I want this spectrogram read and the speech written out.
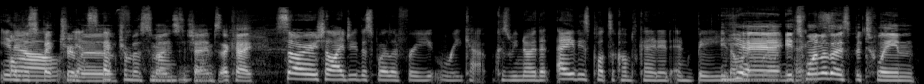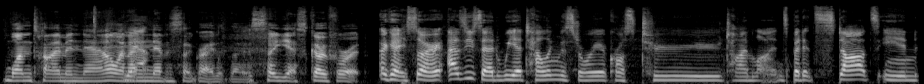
In On the spectrum, yeah, of spectrum of Simone St. James. Okay. So, shall I do the spoiler free recap? Because we know that A, these plots are complicated, and B, you don't wanna Yeah, it's things. one of those between one time and now, and Yeah. I'm never so great at those. So, yes, go for it. Okay, so as you said, we are telling the story across two timelines, but it starts in,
